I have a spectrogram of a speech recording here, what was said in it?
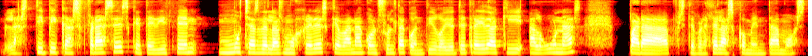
las típicas frases que te dicen muchas de las mujeres que van a consulta contigo. Yo te he traído aquí algunas para, pues te parece, las comentamos.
